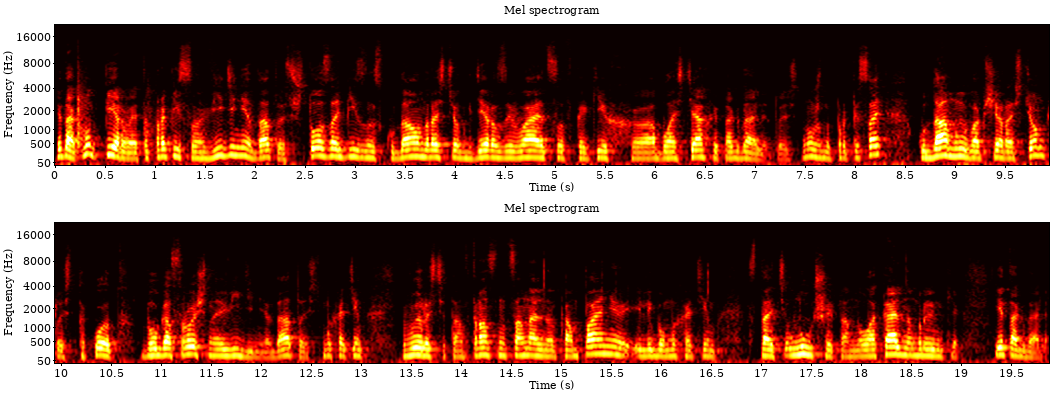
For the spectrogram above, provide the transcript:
Итак, ну первое, это прописываем видение, да, то есть что за бизнес, куда он растет, где развивается, в каких э, областях и так далее. То есть нужно прописать, куда мы вообще растем, то есть такое вот долгосрочное видение, да, то есть мы хотим вырасти там в транснациональную компанию, либо мы хотим стать лучшей там на локальном рынке и так далее.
